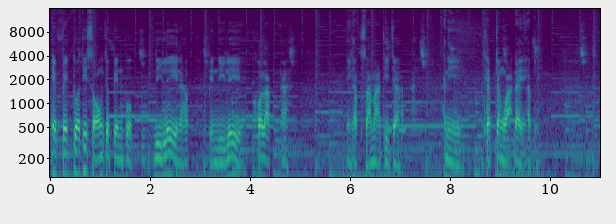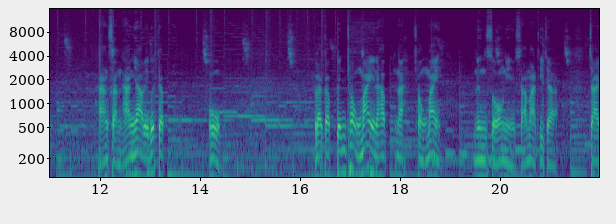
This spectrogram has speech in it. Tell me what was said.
เอฟเฟกตัวที่ 2 จะเป็นพวกดีเลย์นะครับ เป็นดีเลย์คอลับนะนี่ครับสามารถที่จะอันนี้แท็บจังหวะได้ครับนี่หางสั่นหางยาวเลยเบิดครับ โอ้ แล้วก็เป็นช่องไม้นะครับนะช่องไม้หนึ่งสองนี่สามารถที่จะจ่าย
